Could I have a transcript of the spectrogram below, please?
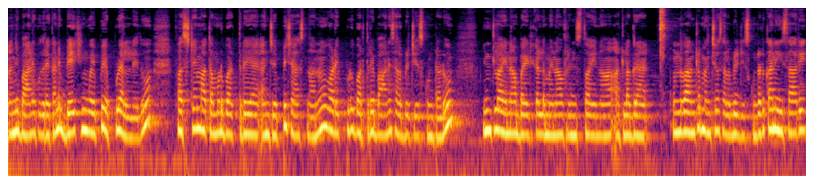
అన్నీ బాగానే కుదిరాయి. కానీ బేకింగ్ వైపు ఎప్పుడు వెళ్ళలేదు. ఫస్ట్ టైం మా తమ్ముడు బర్త్డే అని చెప్పి చేస్తున్నాను. వాడు ఎప్పుడు బర్త్డే బాగానే సెలబ్రేట్ చేసుకుంటాడు. ఇంట్లో అయినా బయటకు వెళ్ళమైనా ఫ్రెండ్స్తో అయినా అట్లా గ్రా ఉన్న దాంట్లో మంచిగా సెలబ్రేట్ చేసుకుంటాడు. కానీ ఈసారి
